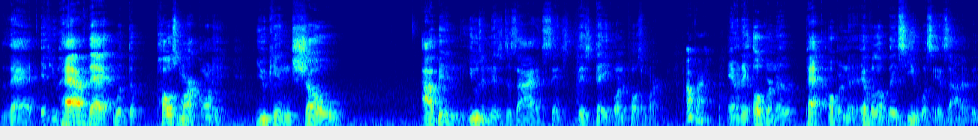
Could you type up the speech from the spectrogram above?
that if you have that with the postmark on it, you can show I've been using this design since this date on the postmark. Okay. And when they open the pack, open the envelope, they see what's inside of it.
